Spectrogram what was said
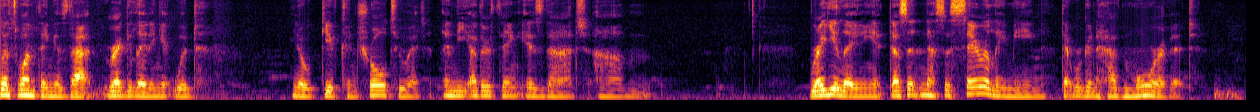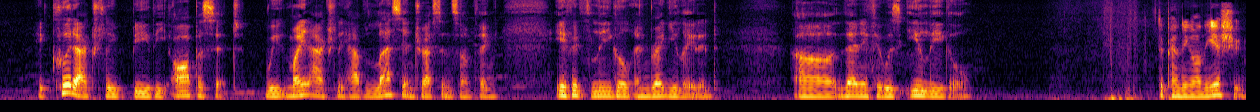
So that's one thing is that regulating it would, you know, give control to it. And the other thing is that um, regulating it doesn't necessarily mean that we're going to have more of it. It could actually be the opposite. We might actually have less interest in something if it's legal and regulated uh, than if it was illegal, depending on the issue.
